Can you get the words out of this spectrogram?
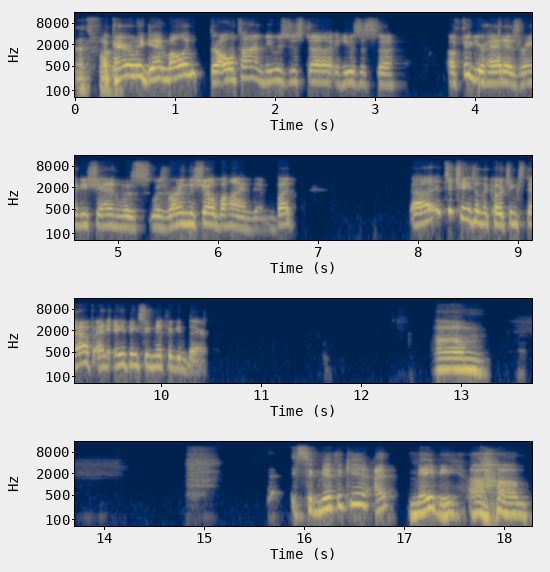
that's funny. apparently Dan Mullen, the whole time he was just uh, he was just a, a figurehead as Randy Shannon was was running the show behind him. But uh, it's a change on the coaching staff. Any, anything significant there? Um, significant, I maybe. Um,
